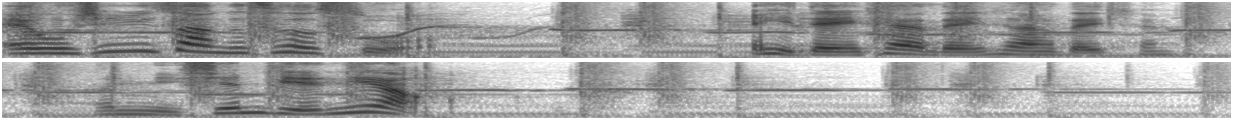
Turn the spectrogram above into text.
哎、我先去上个厕所。哎、等一下，等一下，等一下，你先别尿。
